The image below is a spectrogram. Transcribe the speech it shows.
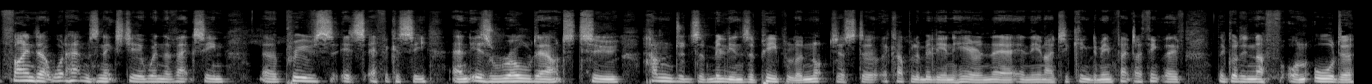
find out what happens next year when the vaccine uh, proves its efficacy and is is rolled out to hundreds of millions of people and not just a, a, couple of million here and there in the United Kingdom. In fact, I think they've they've got enough on order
